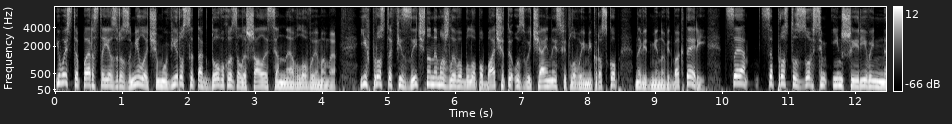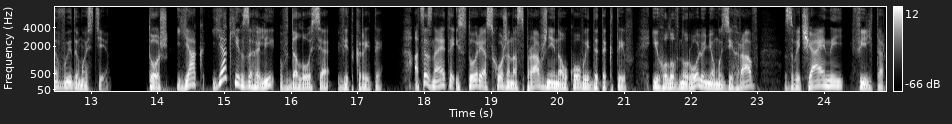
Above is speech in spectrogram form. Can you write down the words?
І ось тепер стає зрозуміло, чому віруси так довго залишалися невловимими. Їх просто фізично неможливо було побачити у звичайний світловий мікроскоп, на відміну від бактерій. Це, це просто зовсім інший рівень невидимості. Тож, як, як їх взагалі вдалося відкрити? А це, знаєте, історія схожа на справжній науковий детектив, і головну роль у ньому зіграв звичайний фільтр.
